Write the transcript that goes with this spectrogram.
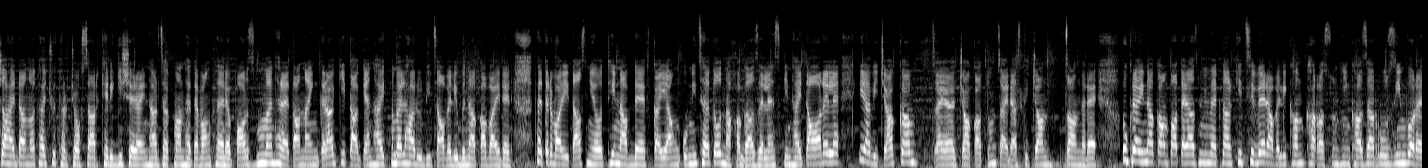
Շահեդանոթաչու թրջող սարքերի գիշերային հարձակման հետևանքները պարզվում են հրետանային կրակի տակ են հայտնվել 100-ից ավելի բնակավայրեր։ Փետրվարի 17-ին Ավդեևկայի անկումից հետո նախագահ Զելենսկին հայտարարել է իրավիճակը ճակատում ծայրաստիճան ծանր է։ Ուկրաինական պատերազմի մեկնարկից ի վեր ավելի քան 45000 ռուս զինվոր է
